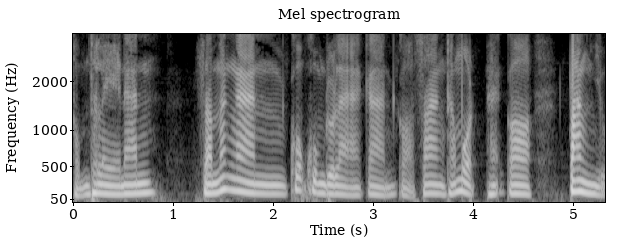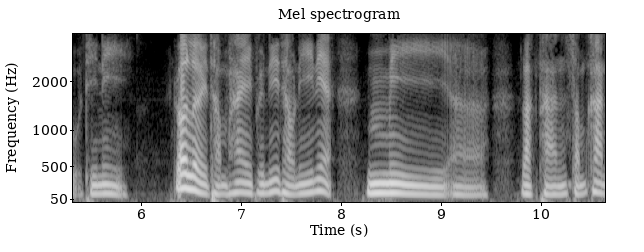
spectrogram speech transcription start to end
ถมทะเลนั้นสำนักงานควบคุมดูแลการก่อสร้างทั้งหมดนะก็ตั้งอยู่ที่นี่ ก็เลยทำให้พื้นที่แถวนี้เนี่ยมี หลักฐานสำคัญ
